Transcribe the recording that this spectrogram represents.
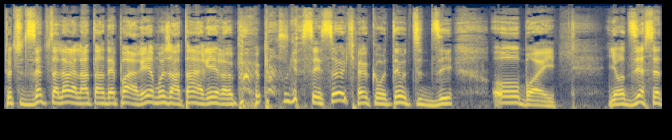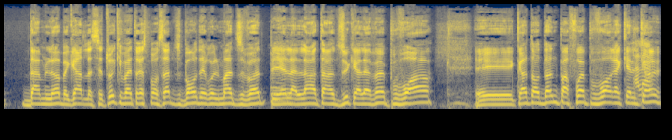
toi, tu disais tout à l'heure, elle n'entendait pas à rire. Moi, j'entends à rire un peu parce que c'est sûr qu'il y a un côté où tu te dis, oh boy, ils ont dit à cette dame-là, ben garde, là, c'est toi qui vas être responsable du bon déroulement du vote. Puis elle, elle l'a entendu qu'elle avait un pouvoir. Et quand on donne parfois un pouvoir à quelqu'un,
